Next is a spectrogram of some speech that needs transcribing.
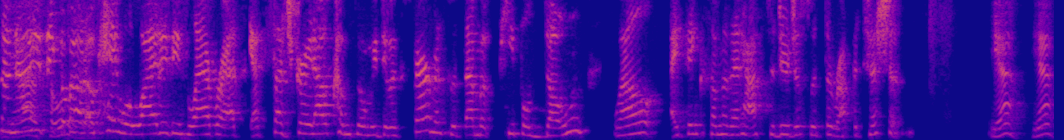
So yeah, now you think totally. about, okay, well, why do these lab rats get such great outcomes when we do experiments with them, but people don't? Well, I think some of that has to do just with the repetitions. Yeah, yeah.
